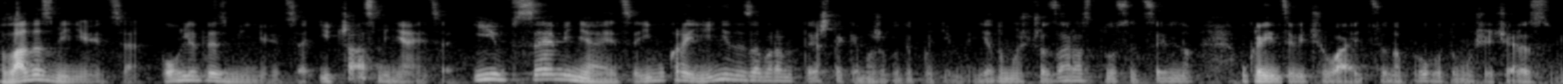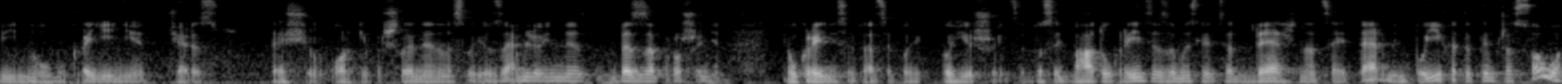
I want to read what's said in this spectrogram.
влада змінюється, погляди змінюються, і час міняється, і все міняється. І в Україні незабаром теж таке може бути подібне. Я думаю, що зараз досить сильно українці відчувають цю напругу, тому що через війну в Україні, через те, що орки прийшли не на свою землю і не без запрошення. В Україні ситуація погіршується. Досить багато українців замислюються, де ж на цей термін поїхати тимчасово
